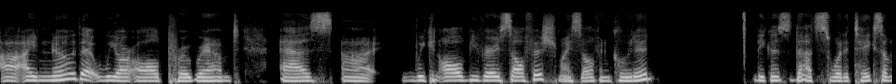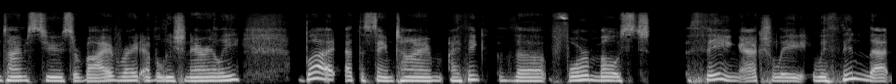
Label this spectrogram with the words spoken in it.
uh, i know that we are all programmed as uh, we can all be very selfish myself included because that's what it takes sometimes to survive right evolutionarily. But at the same time i think the foremost thing actually within that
